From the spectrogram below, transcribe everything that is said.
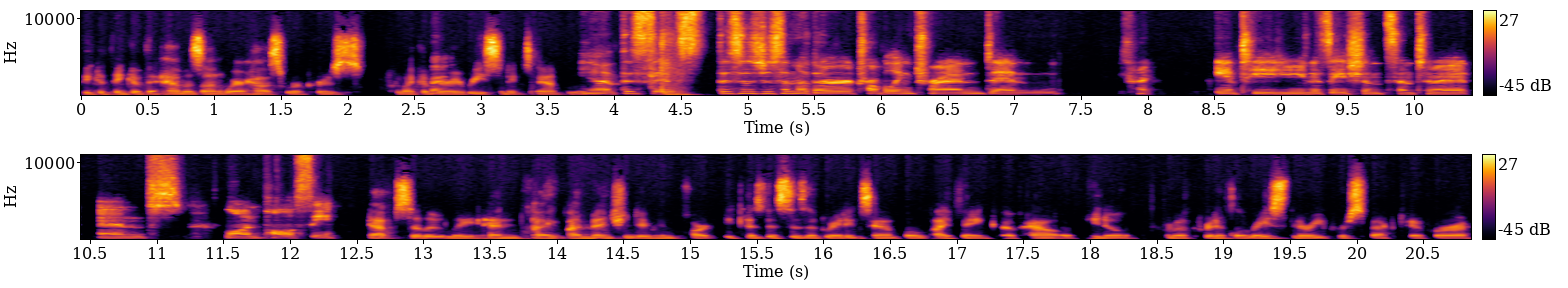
We could think of the Amazon warehouse workers like a right. very recent example. Yeah, this is this is just another troubling trend in anti-unionization sentiment and law and policy. Absolutely. And I, I, mentioned it in part because this is a great example, I think, of how, you know, from a critical race theory perspective or a,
